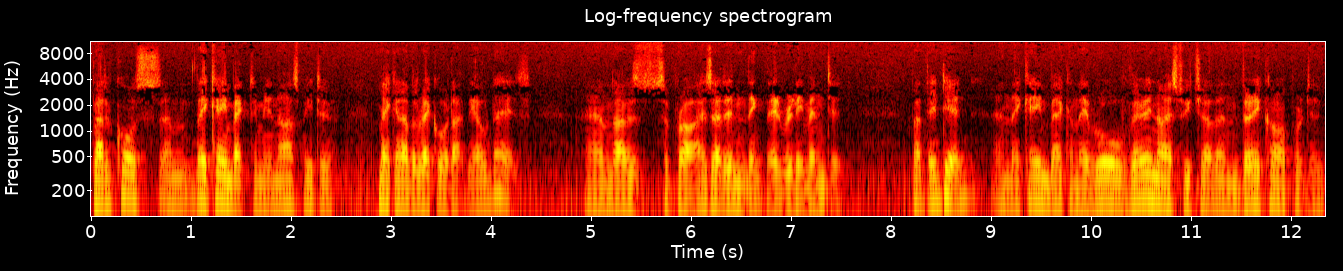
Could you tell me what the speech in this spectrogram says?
But of course, um, they came back to me and asked me to make another record like the old days and I was surprised. I didn't think they really meant it, but they did, and they came back, and they were all very nice to each other and very cooperative,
